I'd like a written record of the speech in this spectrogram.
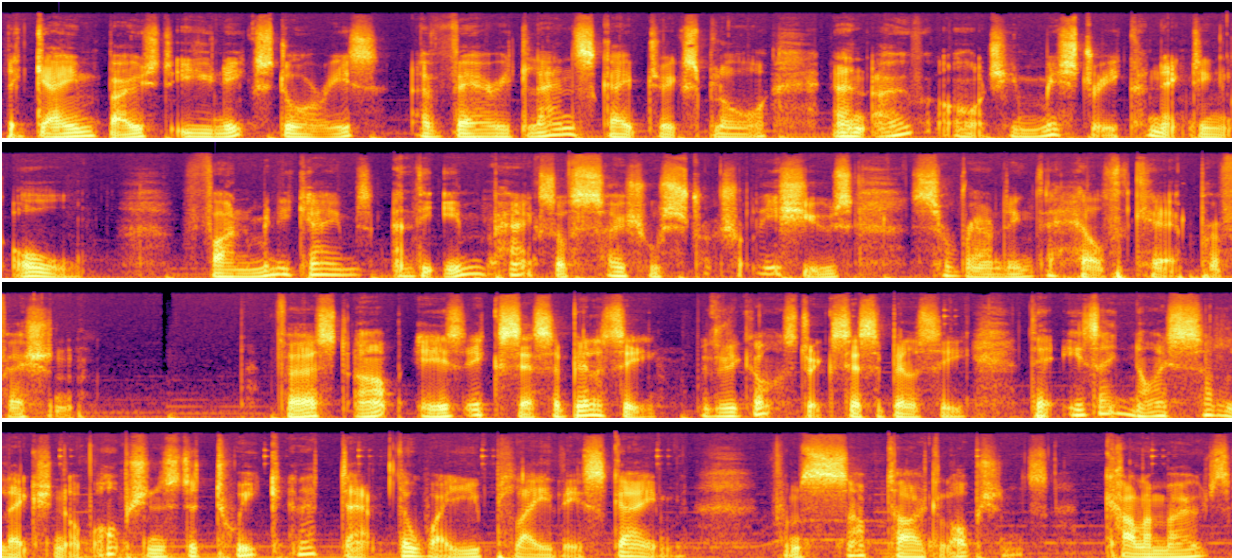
The game boasts unique stories, a varied landscape to explore, and an overarching mystery connecting all. Fun minigames and the impacts of social structural issues surrounding the healthcare profession. First up is accessibility. With regards to accessibility, there is a nice selection of options to tweak and adapt the way you play this game, from subtitle options, colour modes,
